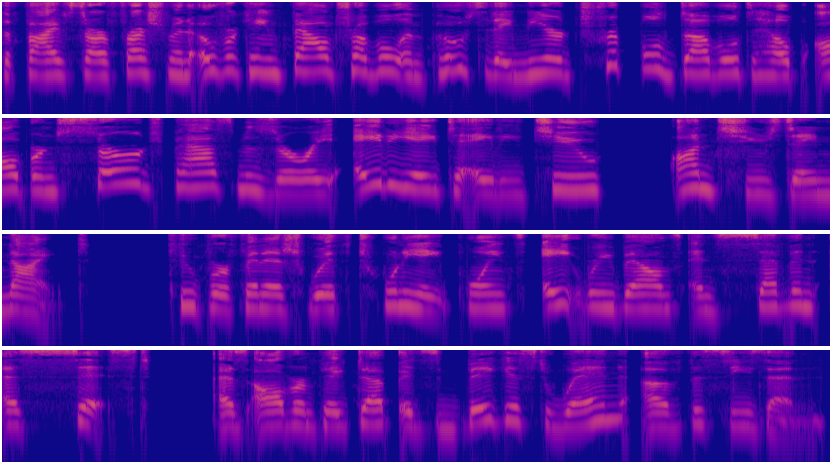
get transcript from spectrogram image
The five star freshman overcame foul trouble and posted a near triple double to help Auburn surge past Missouri 88 82 on Tuesday night. Cooper finished with 28 points, 8 rebounds, and 7 assists as Auburn picked up its biggest win of the season.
